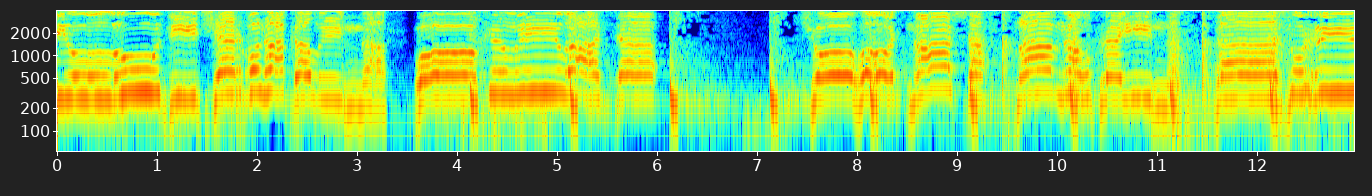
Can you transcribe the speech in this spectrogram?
Ой, у лузі червона калина похилилася, чогось наша славна Україна зажурилася.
